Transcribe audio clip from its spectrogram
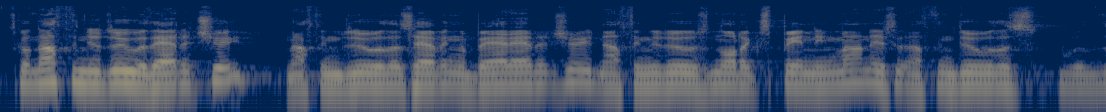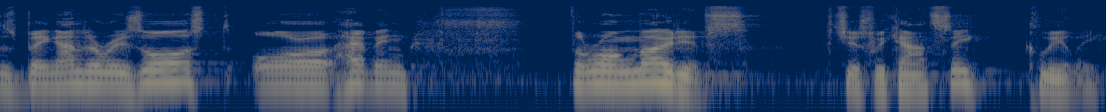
It's got nothing to do with attitude, nothing to do with us having a bad attitude, nothing to do with us not expending money, it's got nothing to do with us, with us being under resourced or having the wrong motives. It's just we can't see clearly.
